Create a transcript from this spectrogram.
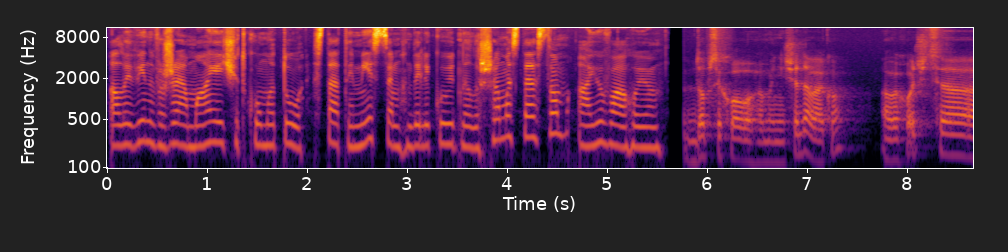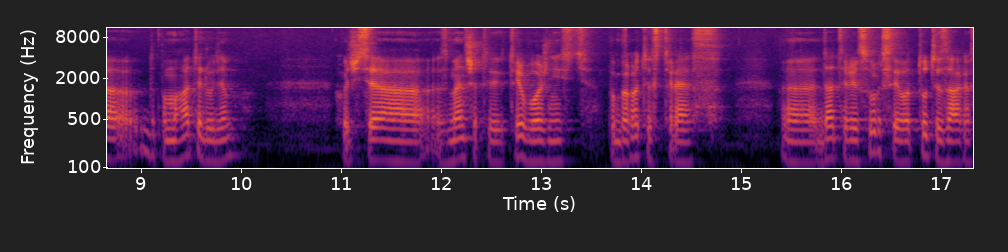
але він вже має чітку мету стати місцем, де лікують не лише мистецтвом, а й увагою. До психолога мені ще далеко, але хочеться допомагати людям. Хочеться зменшити тривожність, побороти стрес, е, дати ресурси от тут і зараз.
